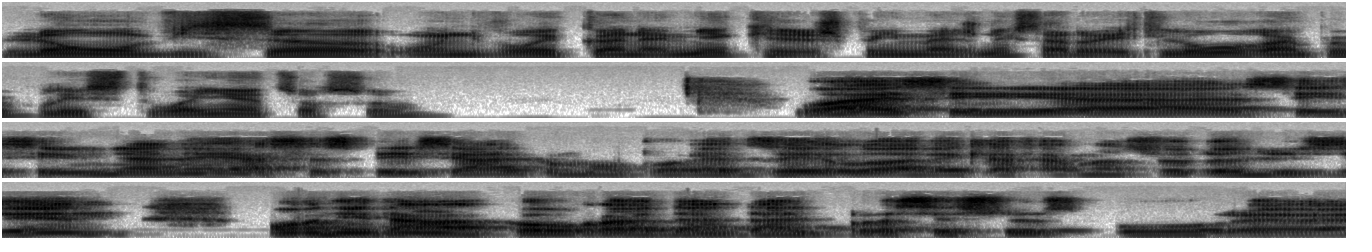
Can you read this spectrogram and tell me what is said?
Là, on vit ça au niveau économique. Je peux imaginer que ça doit être lourd un peu pour les citoyens à Tursault. Oui, euh, c'est une année assez spéciale, comme on pourrait dire, là, avec la fermeture de l'usine. On est encore euh, dans, dans le processus pour euh,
